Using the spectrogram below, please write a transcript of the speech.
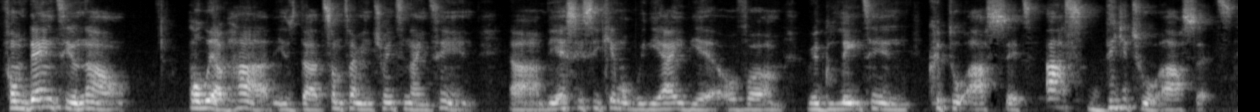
from then till now, what we have had is that sometime in 2019, um, the SEC came up with the idea of um, regulating crypto assets as digital assets,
